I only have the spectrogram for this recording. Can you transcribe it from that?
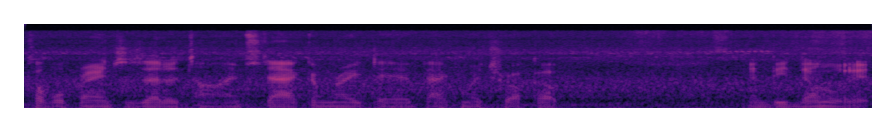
a couple branches at a time, stack them right there, back my truck up, and be done with it.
